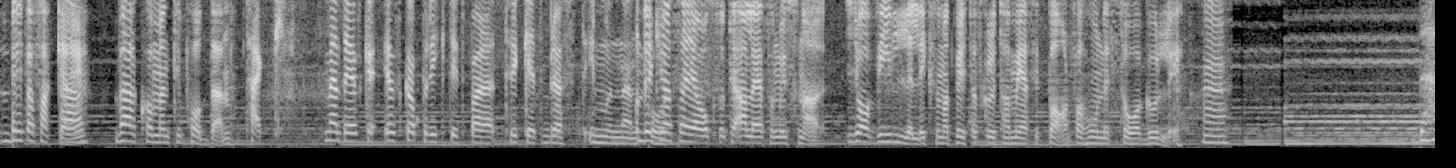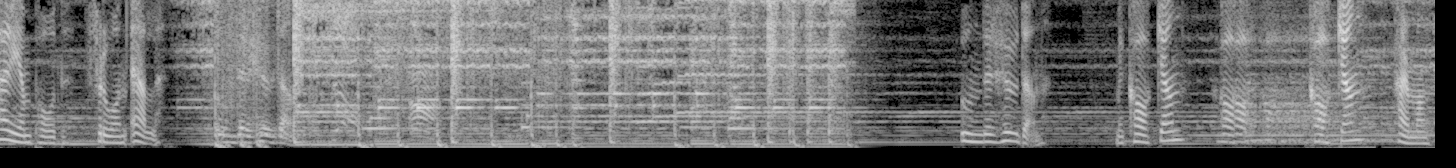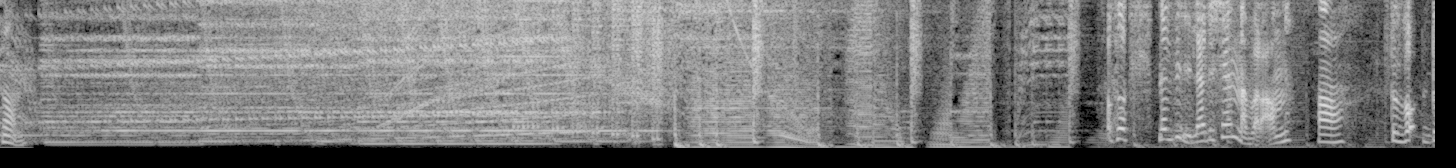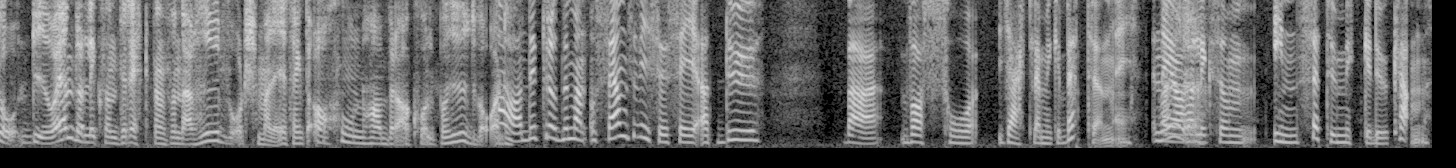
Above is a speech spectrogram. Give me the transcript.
Britta Zackari, välkommen till podden. Tack. Vänta, jag ska, jag ska på riktigt bara trycka ett bröst i munnen Och det på... kan jag säga också till alla er som lyssnar. Jag ville liksom att Britta skulle ta med sitt barn för hon är så gullig. Det här är en podd från L. Under huden. Under huden. Med Kakan. Ka- kakan Hermansson. Alltså när vi lärde känna varann. Ja. Då, var, då, du var ändå liksom direkt en sån där hudvårds-Marie. Jag tänkte att hon har bra koll på hudvård. ja, det trodde man. Och sen så visade det sig att du bara var så jäkla mycket bättre än mig. När Är jag har liksom insett hur mycket du kan.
